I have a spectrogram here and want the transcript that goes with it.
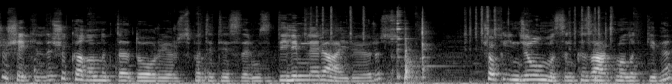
Şu şekilde şu kalınlıkta doğruyoruz patateslerimizi. Dilimlere ayırıyoruz. Çok ince olmasın kızartmalık gibi.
